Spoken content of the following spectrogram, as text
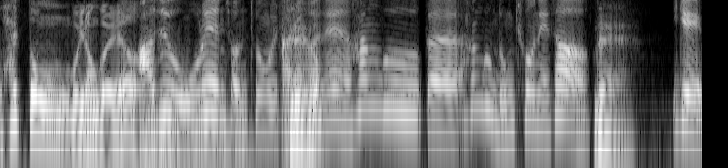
활동 뭐 이런 거예요. 아주 오랜 전통을? 자랑하는 한국, 아, 한국 농촌에서 네. 이게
